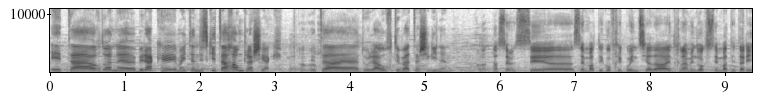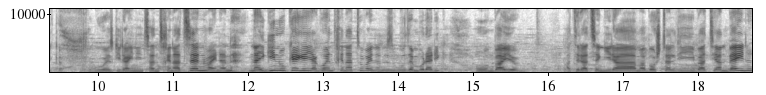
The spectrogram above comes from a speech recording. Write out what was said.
eta orduan uh, berak emaiten dizkit arraun klaseak. Eta uh, duela urte bat hasi ginen. Eta zen, ze, uh, zenbateko frekuentzia da, entrenamenduak zenbatetarik? Gu ez gira inintza entrenatzen, baina nahi ginuke gehiago entrenatu, baina ez dugu denborarik. Orduan bai, ateratzen gira ama bostaldi batean behin,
